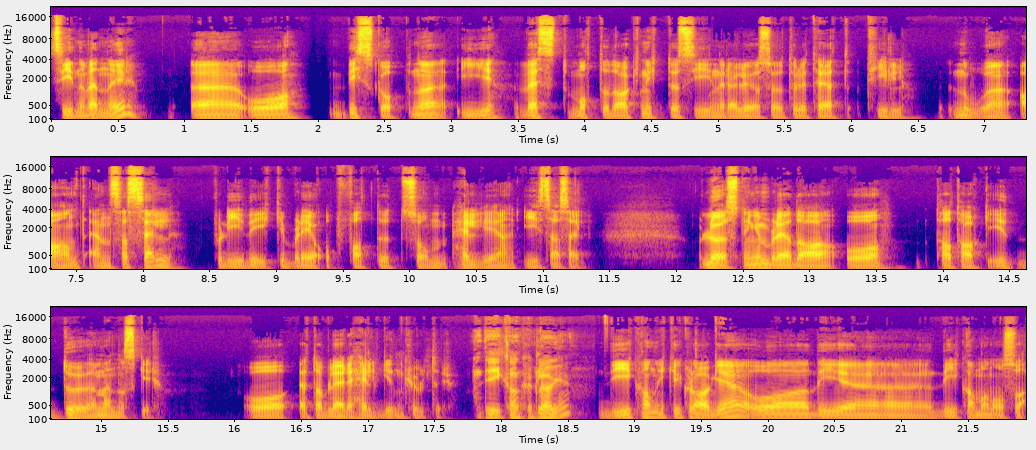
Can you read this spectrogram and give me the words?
sine venner. Eh, og biskopene i vest måtte da knytte sin religiøse autoritet til noe annet enn seg selv, fordi de ikke ble oppfattet som hellige i seg selv. Løsningen ble da å ta tak i døde mennesker og etablere helgenkulter. De kan ikke klage? De kan ikke klage, og de, de kan man også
